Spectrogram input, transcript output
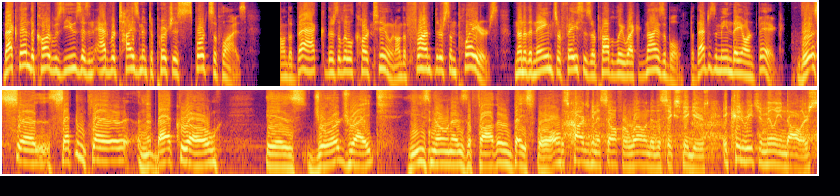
Back then, the card was used as an advertisement to purchase sports supplies. On the back, there's a little cartoon. On the front, there's some players. None of the names or faces are probably recognizable, but that doesn't mean they aren't big. This uh, second player in the back row is George Wright. He's known as the father of baseball. This card's going to sell for well into the six figures. It could reach a million dollars.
